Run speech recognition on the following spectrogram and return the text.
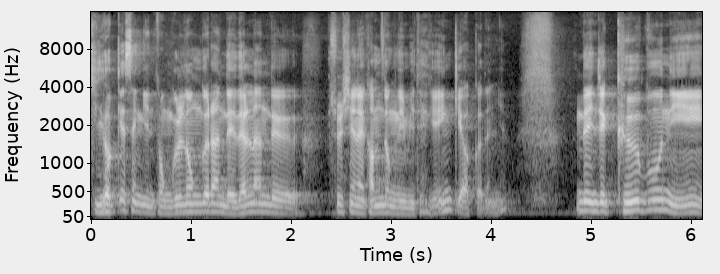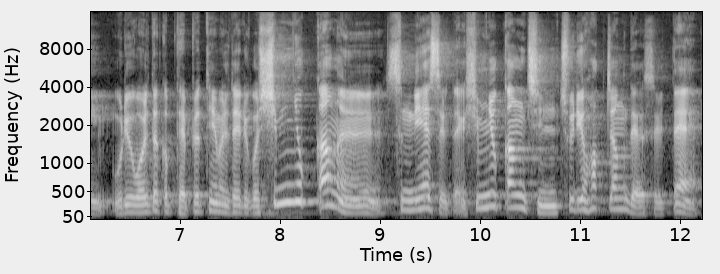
귀엽게 생긴 동글동글한 네덜란드 출신의 감독님이 되게 인기였거든요. 근데 이제 그분이 우리 월드컵 대표팀을 데리고 16강을 승리했을 때, 16강 진출이 확정되었을 때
